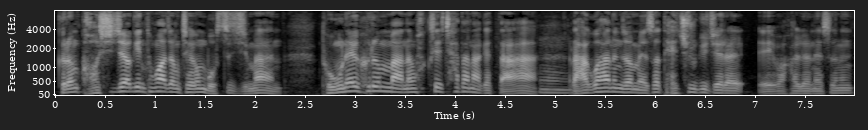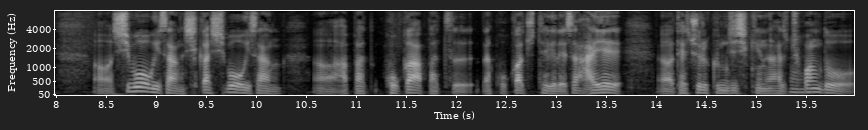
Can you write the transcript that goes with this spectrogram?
그런 거시적인 통화 정책은 못 쓰지만 돈의 흐름만은 확실히 차단하겠다라고 음. 하는 점에서 대출 규제와 관련해서는 어 15억 이상 시가 15억 이상 어 아파트 고가 아파트나 고가 주택에 대해서 아예 어 대출을 금지시키는 아주 음. 초강도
